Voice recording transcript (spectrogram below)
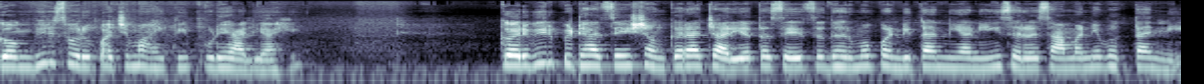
गंभीर स्वरूपाची माहिती पुढे आली आहे. करवीर पीठाचे शंकराचार्य तसेच धर्मपंडितांनी आणि सर्वसामान्य भक्तांनी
